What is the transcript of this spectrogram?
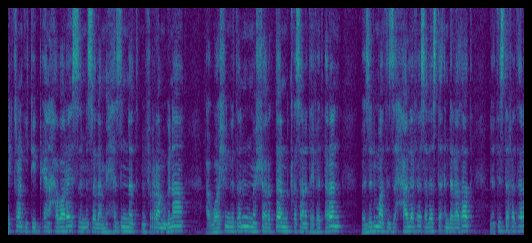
ኤርትራን ኢትዮጵያን ሓባራይ ስምምዕ ሰላም ምሕዝነት ምፍራሙ ግና ኣብ ዋሽንግተንን መሻርክታን ቀሳነት ኣይፈጠረን። በዚ ድማ እቲ ዝሓለፈ ሰለስተ እንደራታት ነቲ ዝተፈጠረ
